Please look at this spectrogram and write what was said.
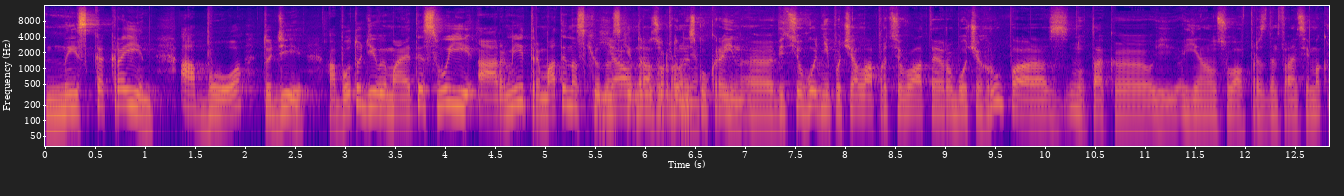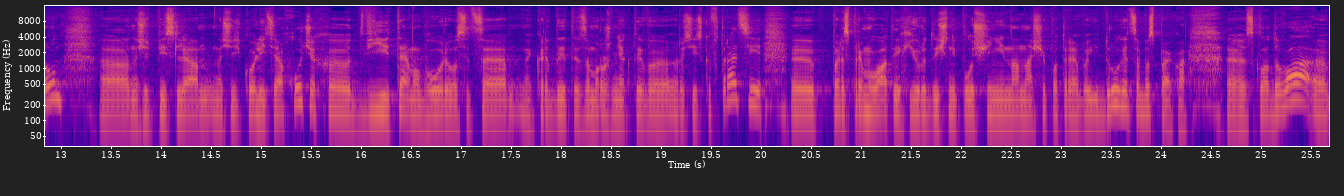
низка країн. Або тоді, або тоді ви маєте свої армії тримати на схід на Я східному одразу про низку країн. Е, Від сьогодні почала працювати робоча група. Ну так е, її анонсував президент Франції Макрон. Е, Значить, після значить, коаліції охочих дві теми обговорювалися: це кредити, заморожені активи Російської Федерації, переспрямувати їх юридичній площині на наші потреби. І друге це безпека. Складова,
